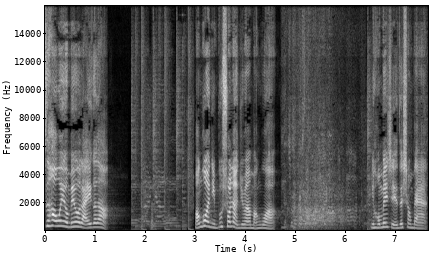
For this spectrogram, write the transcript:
四号位有没有来一个的？芒果，你不说两句吗？芒果，你红梅姐姐在上班。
